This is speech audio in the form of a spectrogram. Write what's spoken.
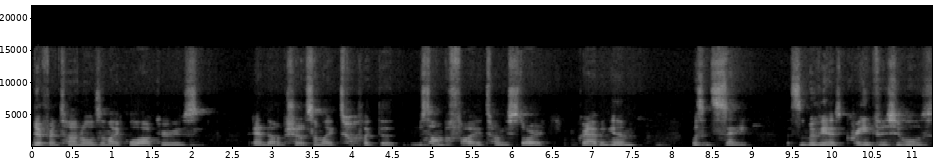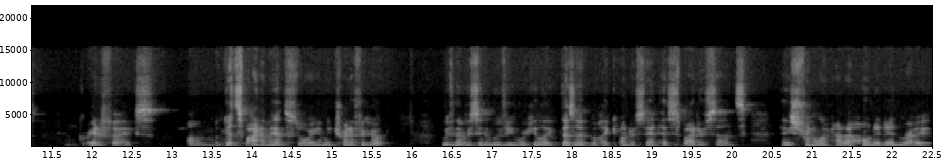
different tunnels and like lockers and um, shows him like t- like the zombified Tony Stark grabbing him was insane. This movie has great visuals, great effects, um, a good Spider-Man story. I mean, trying to figure out. We've never seen a movie where he like doesn't like understand his spider sense, and he's trying to learn how to hone it in right.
